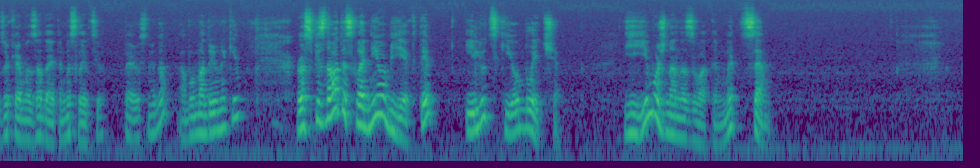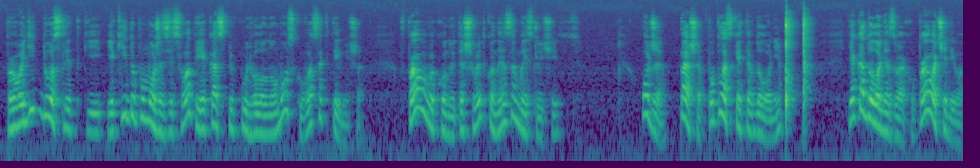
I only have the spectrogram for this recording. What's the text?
зокрема, згадайте мисливців первісних, да? або мандрівників, розпізнавати складні об'єкти і людські обличчя. Її можна назвати митцем. Проведіть дослідки, який допоможе з'ясувати, яка з півкуль головного мозку у вас активніша. Вправо виконуйте швидко, не замислюючись. Отже, перше, поплескайте в долоні. Яка долоня зверху? Права чи ліва?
